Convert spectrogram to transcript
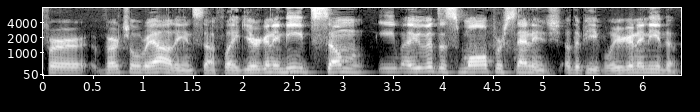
for virtual reality and stuff. Like, you're gonna need some, even even if it's a small percentage of the people, you're gonna need them.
